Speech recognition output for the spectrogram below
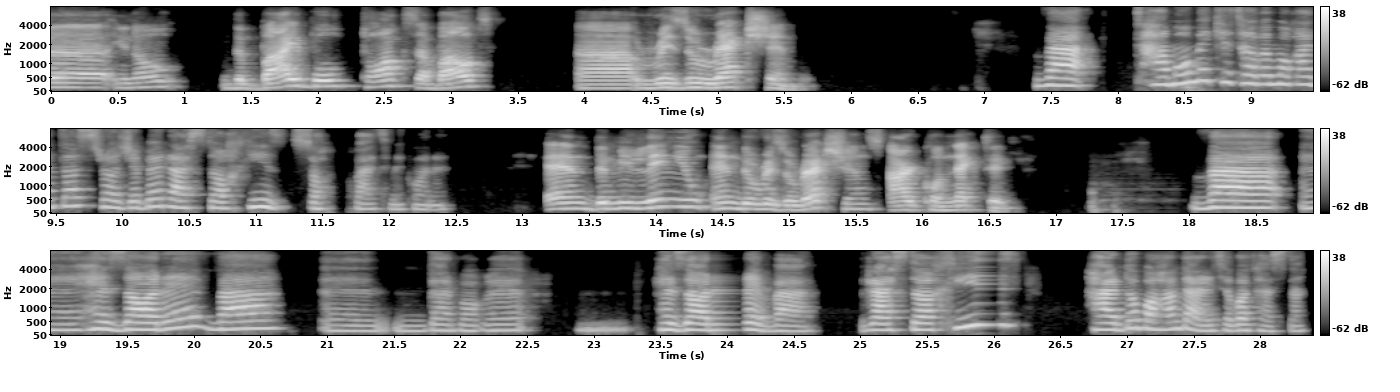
the you know the bible talks about uh resurrection. و تمام کتاب مقدس راجع به رستاخیز صحبت می‌کنه And the millennium and the resurrections are connected. و هزاره و در واقع هزاره و رستاخیز هر دو با هم در ارتباط هستن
